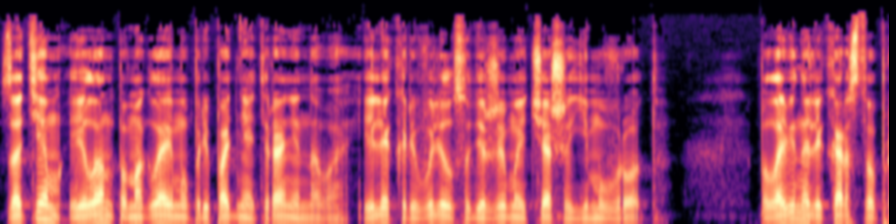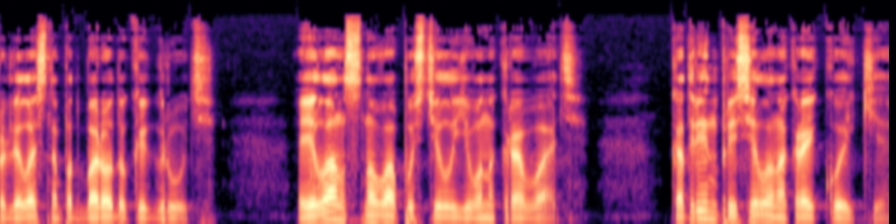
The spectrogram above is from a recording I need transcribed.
Затем Эйлан помогла ему приподнять раненого, и лекарь вылил содержимое чаши ему в рот. Половина лекарства пролилась на подбородок и грудь. Эйлан снова опустила его на кровать. Катрин присела на край койки.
